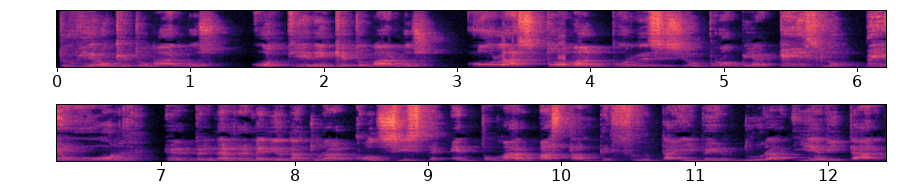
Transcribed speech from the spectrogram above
tuvieron que tomarlos o tienen que tomarlos o las toman por decisión propia, que es lo peor. El primer remedio natural consiste en tomar bastante fruta y verdura y evitar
